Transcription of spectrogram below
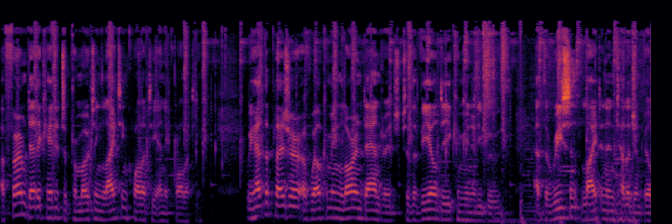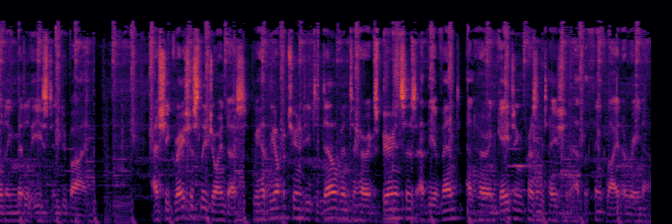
a firm dedicated to promoting lighting quality and equality. We had the pleasure of welcoming Lauren Dandridge to the VLD community booth at the recent Light and Intelligent Building Middle East in Dubai. As she graciously joined us, we had the opportunity to delve into her experiences at the event and her engaging presentation at the ThinkLight Arena.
